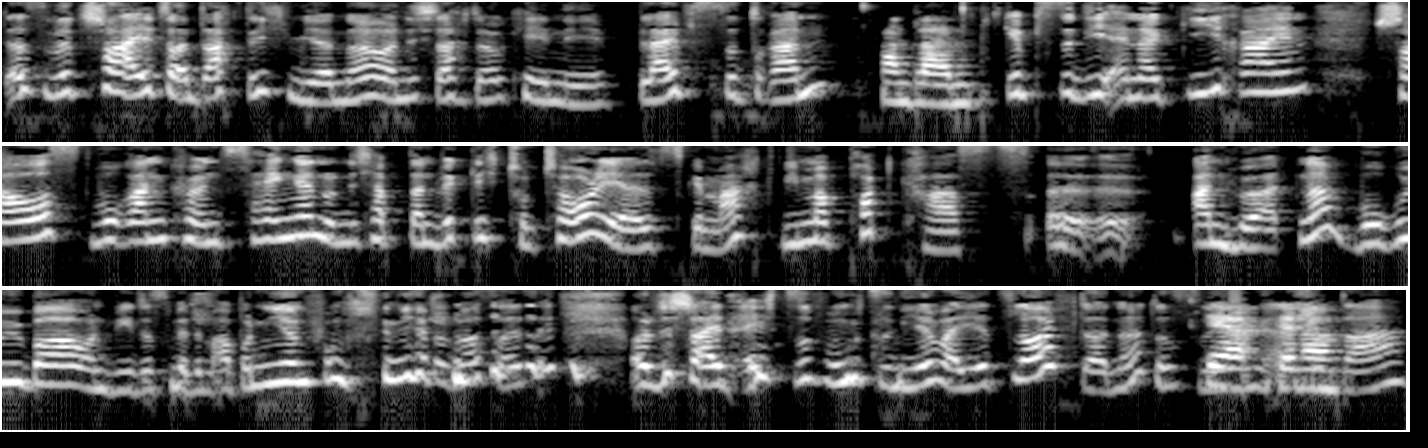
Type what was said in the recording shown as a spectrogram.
das wird scheitern, dachte ich mir, ne? Und ich dachte, okay, nee, bleibst du dran? Dranbleiben. Gibst du die Energie rein, schaust, woran könnte hängen und ich habe dann wirklich Tutorials gemacht, wie man Podcasts äh, anhört, ne? Worüber und wie das mit dem Abonnieren funktioniert und was weiß ich. Und es scheint echt zu funktionieren, weil jetzt läuft er, ne? Deswegen ja, also genau. also da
